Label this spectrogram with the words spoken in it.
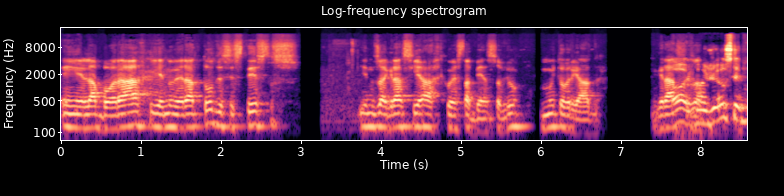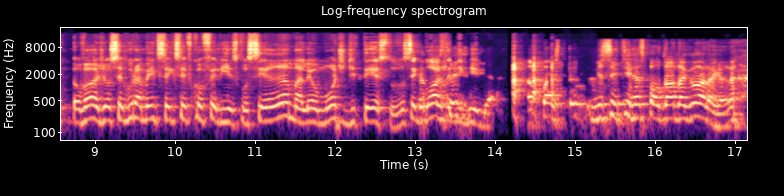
em elaborar e enumerar todos esses textos e nos agraciar com esta benção, viu? Muito obrigado. Graças oh, João, a... eu, eu seguramente sei que você ficou feliz, que você ama ler um monte de textos, você eu gosta pensei... de Bíblia. Rapaz, me senti respaldado agora, cara.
